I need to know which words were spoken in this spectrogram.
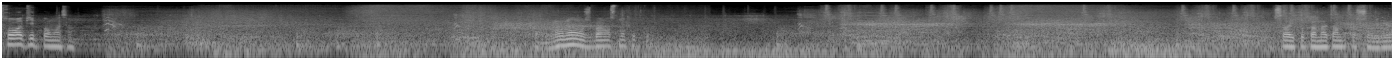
trop rapide pour moi ça. Au moment où je balance mon truc quoi. Ça il faut pas m'atteindre quand je suis milieu.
